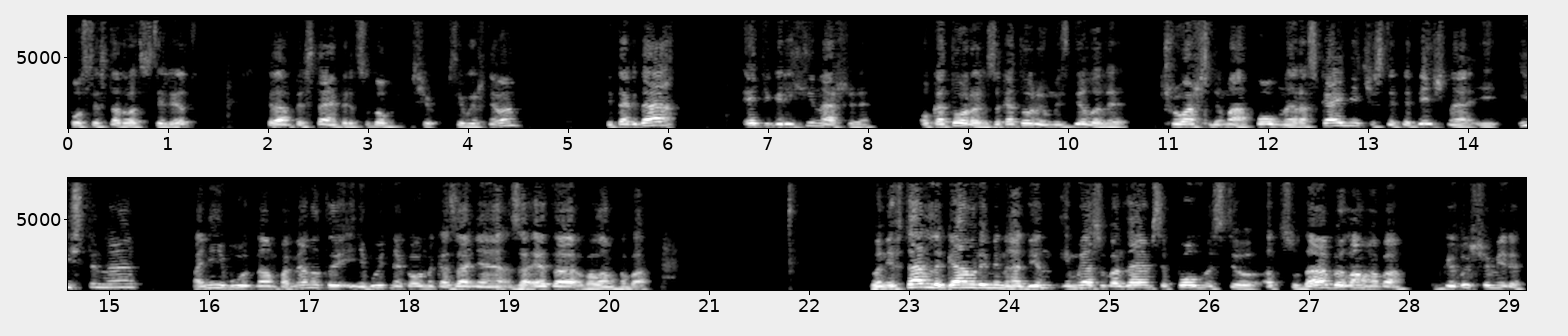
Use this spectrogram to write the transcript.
после 120 лет, когда мы предстанем перед судом Всевышнего. И тогда эти грехи наши, о которых, за которые мы сделали Шуаш Лема, полное раскаяние, чистотебечное и истинное, они не будут нам помянуты и не будет никакого наказания за это в Алам Хаба. Ванифтар легамри мингадин, и мы освобождаемся полностью от суда в Алам Хаба, в грядущем мире.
